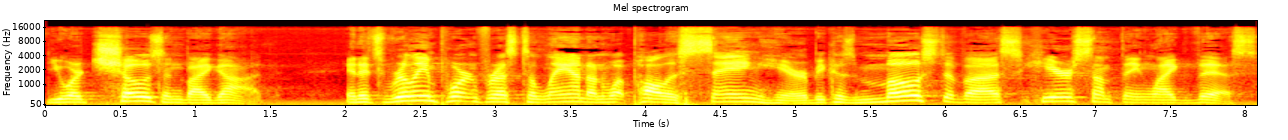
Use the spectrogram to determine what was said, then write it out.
You are chosen by God. And it's really important for us to land on what Paul is saying here because most of us hear something like this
